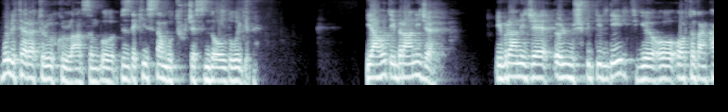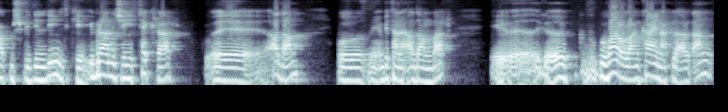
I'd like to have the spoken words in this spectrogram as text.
bu literatürü kullansın bu bizdeki İstanbul Türkçesinde olduğu gibi. Yahut İbranice. İbranice ölmüş bir dil değil ki, o ortadan kalkmış bir dil değildi ki. İbraniceyi tekrar e, adam, bu bir tane adam var. e, var olan kaynaklardan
